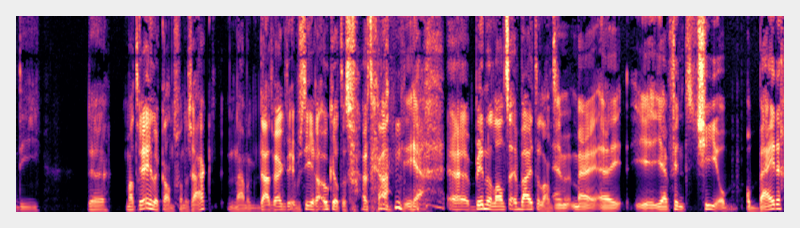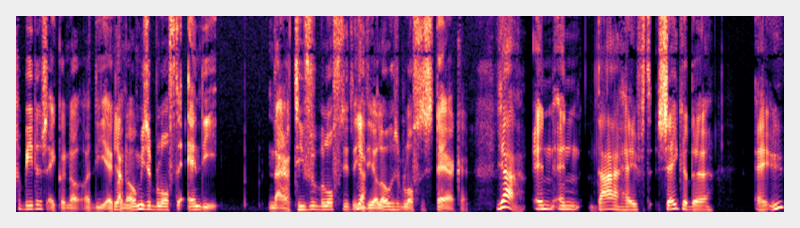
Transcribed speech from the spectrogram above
die de materiële kant van de zaak, namelijk daadwerkelijk investeren, ook altijd fout gaan. Ja. uh, binnenlands en buitenlands. En, maar uh, jij vindt Xi op, op beide gebieden, dus econo die economische ja. belofte en die narratieve belofte, de ja. ideologische belofte, sterker. Ja, en, en daar heeft zeker de EU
